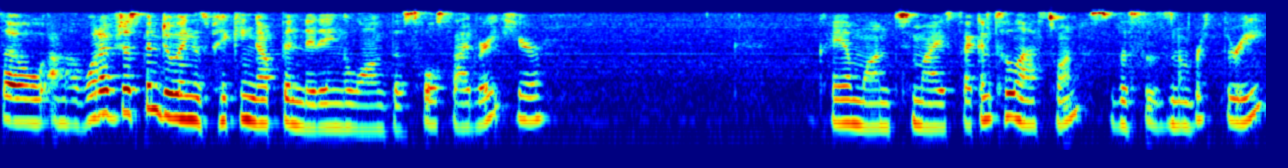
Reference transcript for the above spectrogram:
So uh, what I've just been doing is picking up and knitting along this whole side right here. Okay, I'm on to my second to last one. So this is number three.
